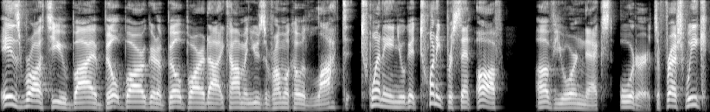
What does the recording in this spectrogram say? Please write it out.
is brought to you by Built Bar. Go to builtbar.com and use the promo code LOCKED20 and you'll get 20% off of your next order. It's a fresh week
